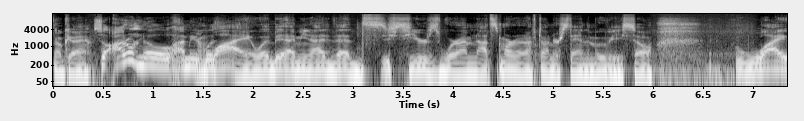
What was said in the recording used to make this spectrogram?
Okay. So I don't know. I mean, was, why? I mean, I, that's here's where I'm not smart enough to understand the movie. So why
